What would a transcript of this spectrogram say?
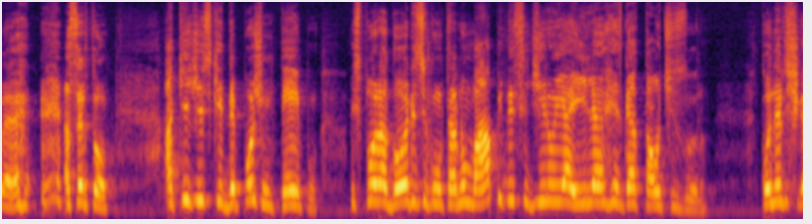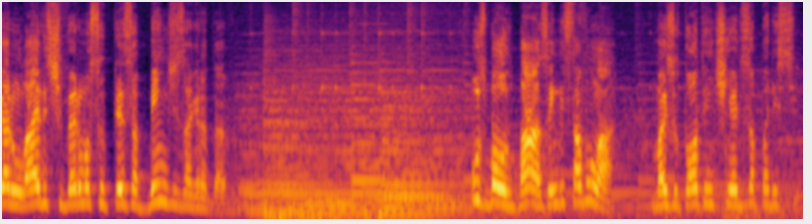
É, acertou. Aqui diz que depois de um tempo, exploradores encontraram o mapa e decidiram ir à ilha resgatar o tesouro. Quando eles chegaram lá, eles tiveram uma surpresa bem desagradável. Os baobás ainda estavam lá, mas o totem tinha desaparecido.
